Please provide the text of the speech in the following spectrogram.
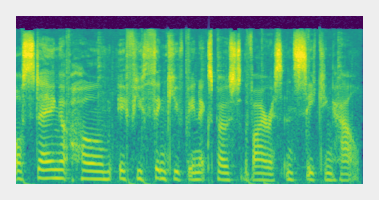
or staying at home if you think you've been exposed to the virus and seeking help.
